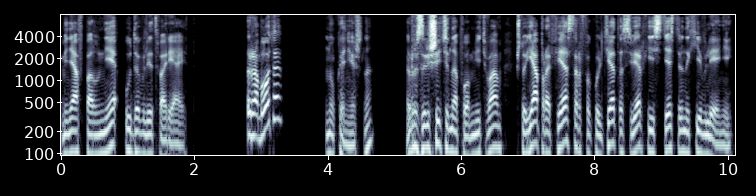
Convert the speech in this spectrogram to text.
меня вполне удовлетворяет. Работа? Ну, конечно. Разрешите напомнить вам, что я профессор факультета сверхъестественных явлений.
